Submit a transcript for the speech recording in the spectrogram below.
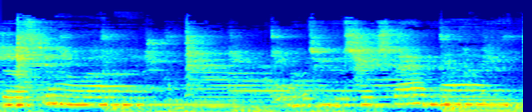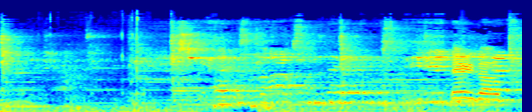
just in a rush. Going to the church that night. She box There you go.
